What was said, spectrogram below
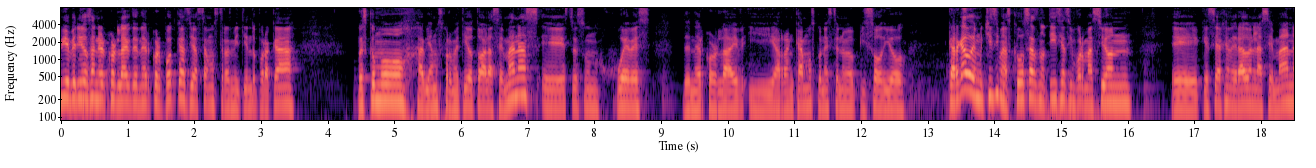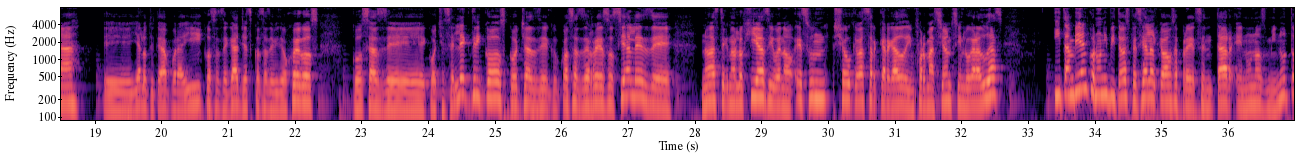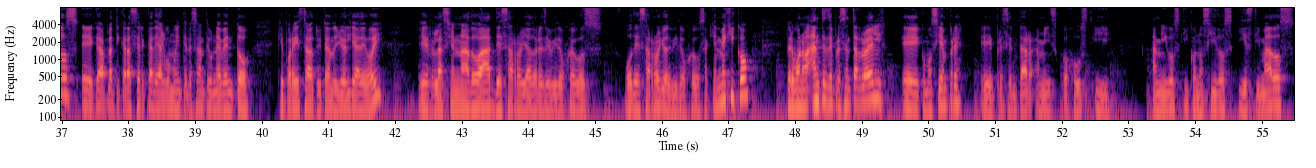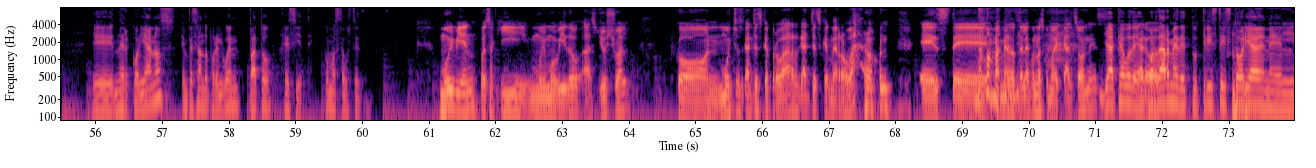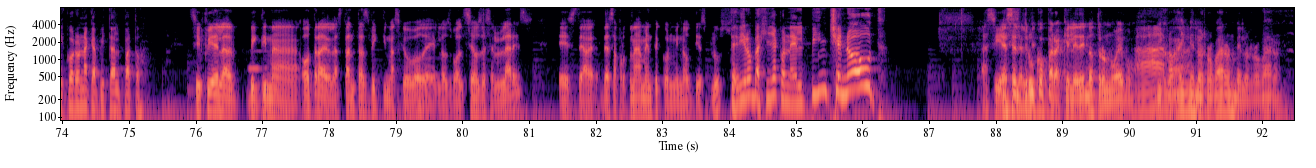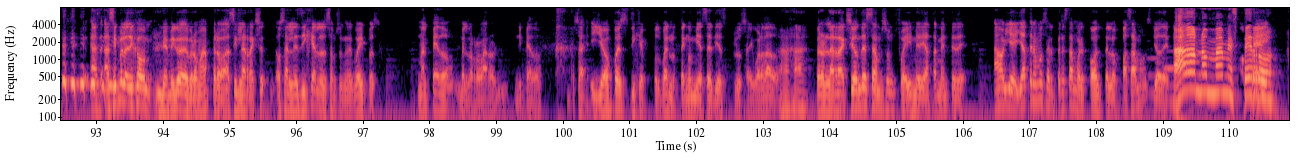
Bienvenidos a Nerdcore Live de Nerdcore Podcast. Ya estamos transmitiendo por acá. Pues como habíamos prometido todas las semanas, eh, esto es un jueves de Nerdcore Live y arrancamos con este nuevo episodio cargado de muchísimas cosas, noticias, información eh, que se ha generado en la semana. Eh, ya lo tuiteaba por ahí, cosas de gadgets, cosas de videojuegos, cosas de coches eléctricos, de, cosas de redes sociales, de nuevas tecnologías y bueno, es un show que va a estar cargado de información sin lugar a dudas. Y también con un invitado especial al que vamos a presentar en unos minutos, eh, que va a platicar acerca de algo muy interesante, un evento que por ahí estaba tuiteando yo el día de hoy, eh, relacionado a desarrolladores de videojuegos o desarrollo de videojuegos aquí en México. Pero bueno, antes de presentarlo a él, eh, como siempre, presentar a mis co-hosts y amigos y conocidos y estimados eh, nercorianos, empezando por el buen Pato G7. ¿Cómo está usted? Muy bien, pues aquí muy movido, as usual, con muchos gadgets que probar, gadgets que me robaron, este, cambiando teléfonos como de calzones. Ya acabo de acordarme de tu triste historia en el Corona Capital, Pato. Sí, fui de la víctima, otra de las tantas víctimas que hubo de los bolseos de celulares. Este, desafortunadamente con mi Note 10 Plus. Te dieron vajilla con el pinche Note. Así es. Es el, truco para que le den otro nuevo. Ah, dijo, ay, me lo robaron, me lo robaron. así me lo dijo mi amigo de broma, pero así la reacción, o sea, les dije a los Samsung, güey, pues mal pedo, me lo robaron, ni pedo. O sea, y yo pues dije, pues bueno, tengo mi S10 Plus ahí guardado. Ajá. Pero la reacción de Samsung fue inmediatamente de, ah, oye, ya tenemos el préstamo, el Fold, ¿te lo pasamos? Yo de... Ah, no mames, perro.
